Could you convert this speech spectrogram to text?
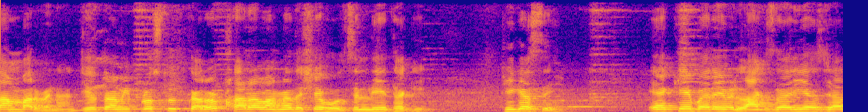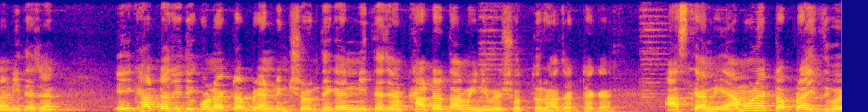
দাম বাড়বে না। যেহেতু আমি প্রস্তুতকারক সারা বাংলাদেশে হোলসেল দিয়ে থাকি। ঠিক আছে? একেবারে লাক্সারিয়াস যারা নিতে চান, এই খাটটা যদি কোনো একটা ব্র্যান্ডিং শোরুম থেকে নিতে যান, খাটের দামই নেবে সত্তর হাজার টাকা। আজকে আমি এমন একটা প্রাইস দেবো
